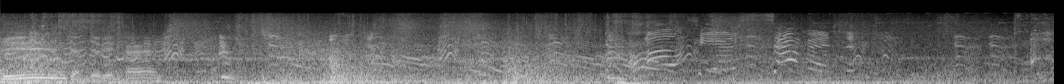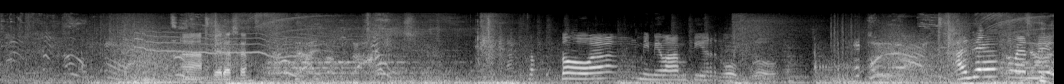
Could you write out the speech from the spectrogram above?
Ih, jangan jadi eh. Nah, beres kan? doang mini lampir goblok. Aja main nih.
